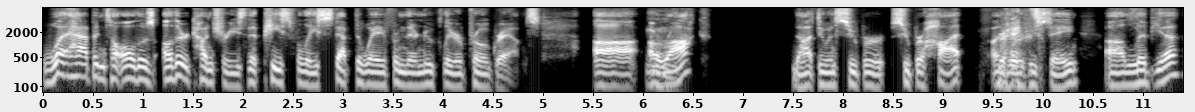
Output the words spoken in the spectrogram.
What happened to all those other countries that peacefully stepped away from their nuclear programs? Uh, mm. Iraq, not doing super super hot under right. Hussein. Uh, Libya,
